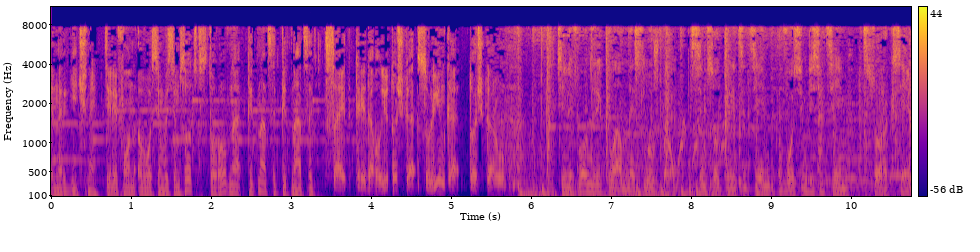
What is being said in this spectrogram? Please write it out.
энергичны. Телефон 8 800 100 ровно 1515. Сайт www.sulinka.ru Телефон рекламной службы 737 87 47.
